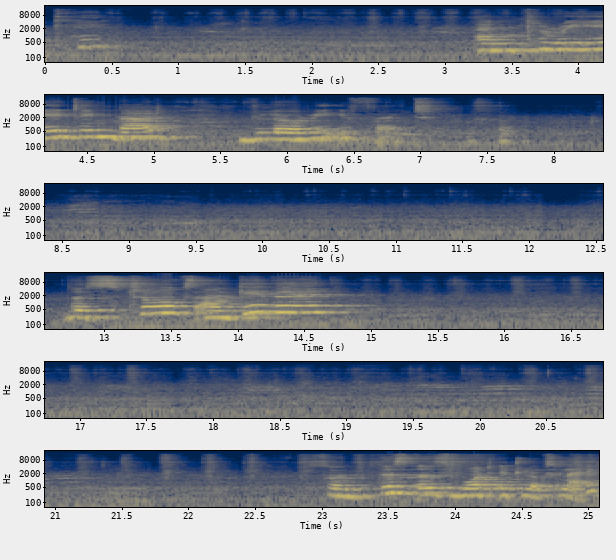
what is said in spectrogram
okay. And creating that blurry effect. The strokes are given. So this is what it looks like.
